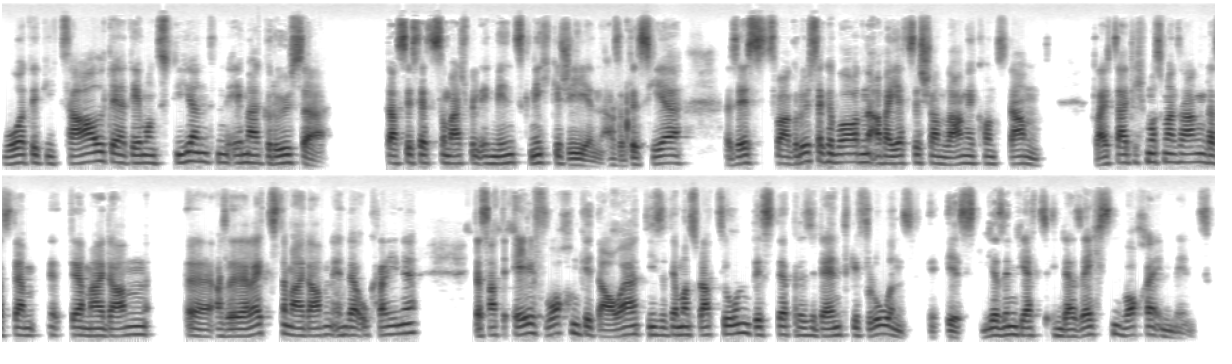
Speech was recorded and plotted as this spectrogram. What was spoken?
wurde die Zahl der Demonstrierenden immer größer. Das ist jetzt zum Beispiel in Minsk nicht geschehen. Also bisher, es ist zwar größer geworden, aber jetzt ist schon lange konstant. Gleichzeitig muss man sagen, dass der, der Maidan, äh, also der letzte Maidan in der Ukraine, das hat elf Wochen gedauert, diese Demonstration, bis der Präsident geflohen ist. Wir sind jetzt in der sechsten Woche in Minsk.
